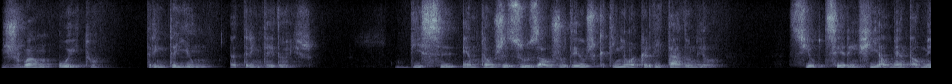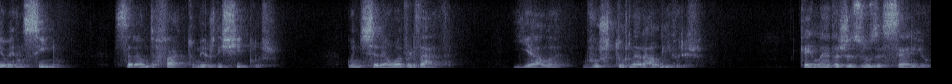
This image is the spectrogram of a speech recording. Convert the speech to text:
João 8, 31 a 32 Disse então Jesus aos judeus que tinham acreditado nele: Se obedecerem fielmente ao meu ensino, serão de facto meus discípulos. Conhecerão a verdade, e ela vos tornará livres. Quem leva Jesus a sério,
